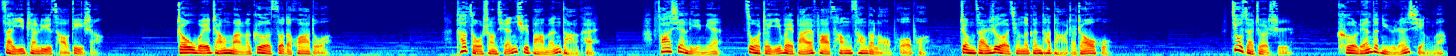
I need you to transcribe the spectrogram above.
在一片绿草地上，周围长满了各色的花朵。他走上前去，把门打开，发现里面坐着一位白发苍苍的老婆婆，正在热情的跟他打着招呼。就在这时。可怜的女人醒了。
